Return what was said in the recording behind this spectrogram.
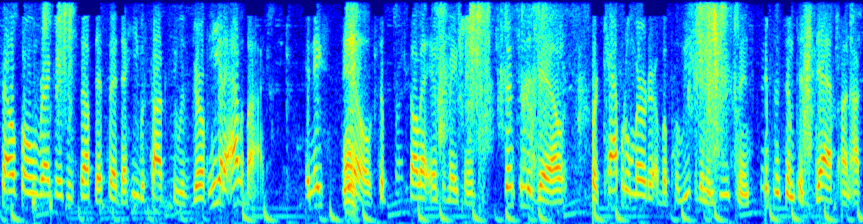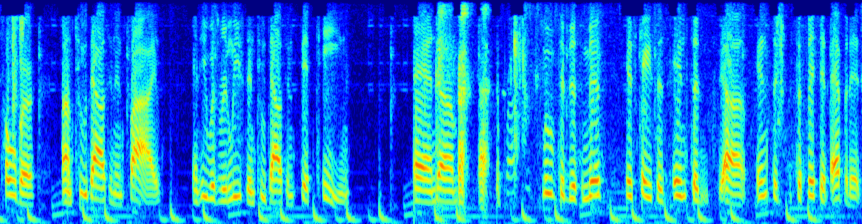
cell phone records and stuff that said that he was talking to his girlfriend. He had an alibi, and they still suppressed all that information, sent him to jail for capital murder of a policeman in Houston, sentenced him to death on October um, 2005, and he was released in 2015. And um, the prosecutor moved to dismiss his case as insu- uh, insufficient evidence.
